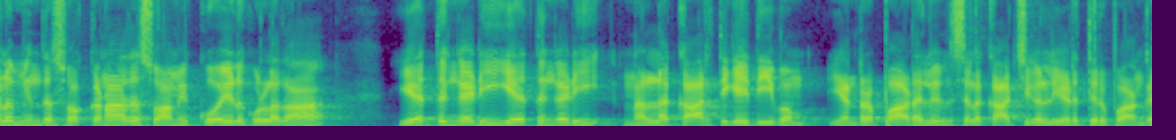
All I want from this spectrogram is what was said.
மேலும் இந்த சொக்கநாத சுவாமி கோயிலுக்குள்ளே தான் ஏத்துங்கடி ஏத்துங்கடி நல்ல கார்த்திகை தீபம் என்ற பாடலில் சில காட்சிகள் எடுத்திருப்பாங்க.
